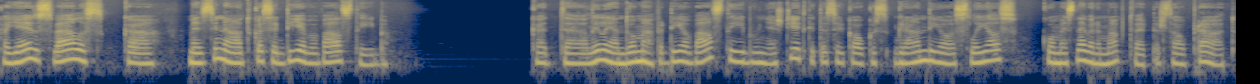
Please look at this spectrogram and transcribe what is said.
ka Jēzus vēlas, ka mēs zinātu, kas ir Dieva valstība. Kad uh, Liliana domā par Dieva valstību, viņai šķiet, ka tas ir kaut kas grandios, liels, ko mēs nevaram aptvert ar savu prātu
